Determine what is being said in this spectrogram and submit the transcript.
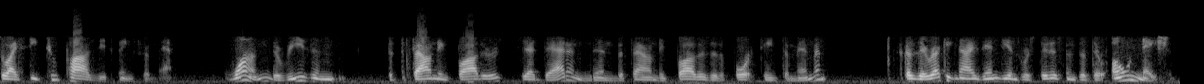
So I see two positive things from that. One, the reason that the founding fathers said that, and then the founding fathers of the 14th Amendment, because they recognized Indians were citizens of their own nations,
